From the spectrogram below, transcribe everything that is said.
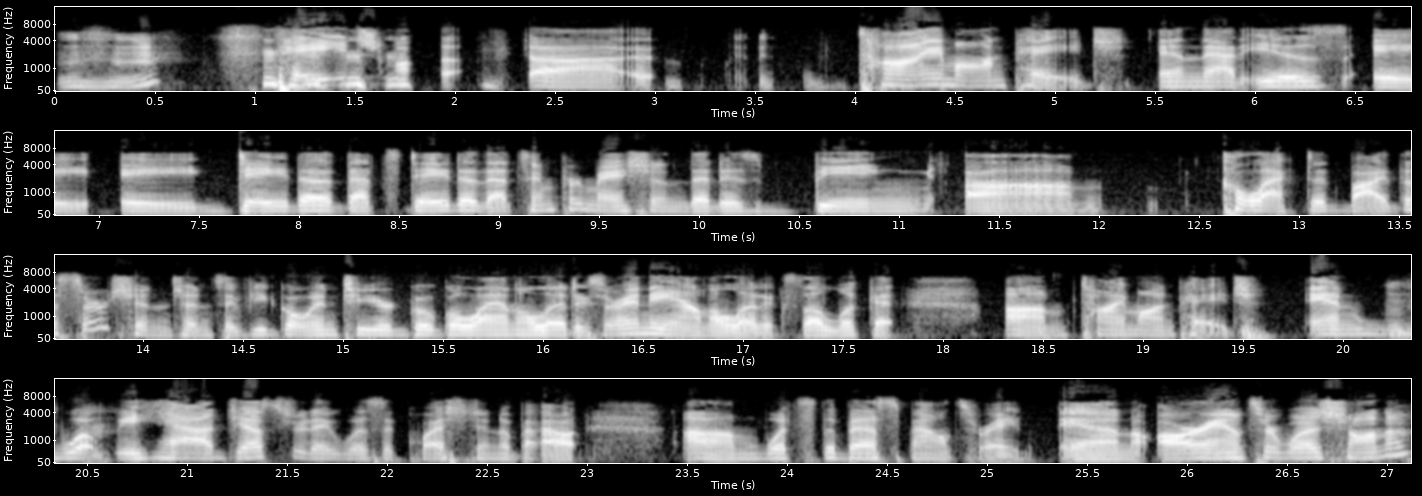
Mm-hmm. page uh, uh, time on page and that is a a data that's data that's information that is being um, collected by the search engines. If you go into your google analytics or any analytics they'll look at um, time on page. And what we had yesterday was a question about um, what's the best bounce rate? And our answer was Shawna?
